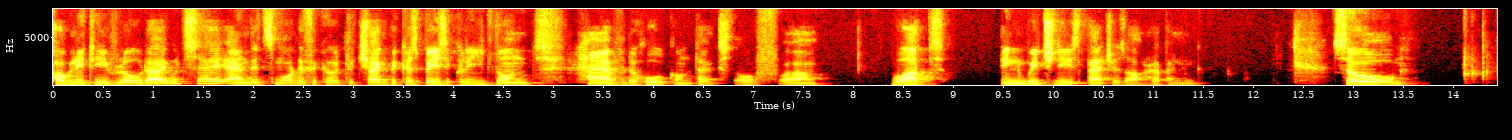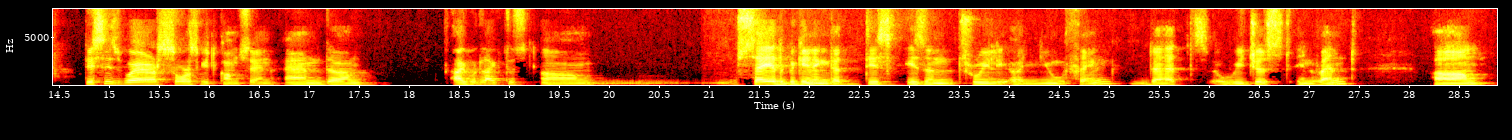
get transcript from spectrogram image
cognitive load, I would say, and it's more difficult to check because basically you don't have the whole context of um, what in which these patches are happening. So this is where SourceGit comes in, and um, I would like to um, say at the beginning that this isn't really a new thing that we just invent. Um,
